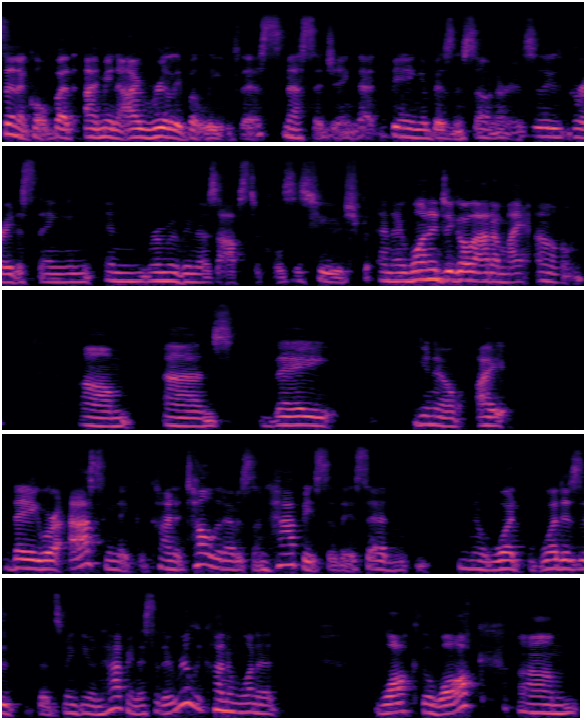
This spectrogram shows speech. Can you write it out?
cynical, but I mean, I really believe this messaging that being a business owner is the greatest thing in, in removing those obstacles is huge. And I wanted to go out on my own. Um, and they, you know, I, they were asking, they could kind of tell that I was unhappy. So they said, you know, what, what is it that's making you unhappy? And I said, I really kind of want to walk the walk. Um,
